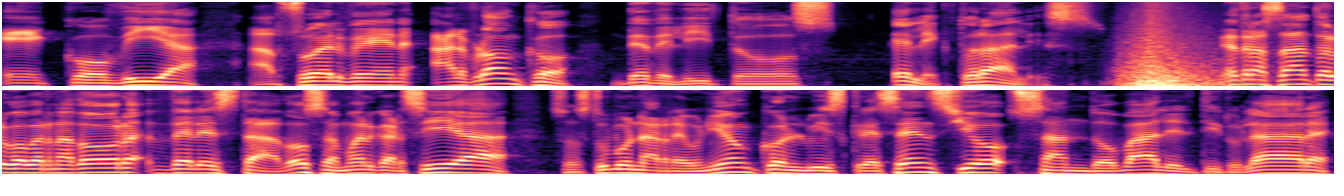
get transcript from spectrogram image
Ecovía absuelven al Bronco de delitos electorales. Mientras tanto, el gobernador del estado, Samuel García, sostuvo una reunión con Luis Crescencio Sandoval, el titular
